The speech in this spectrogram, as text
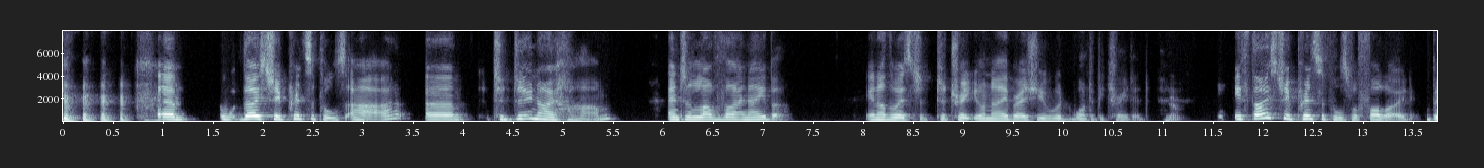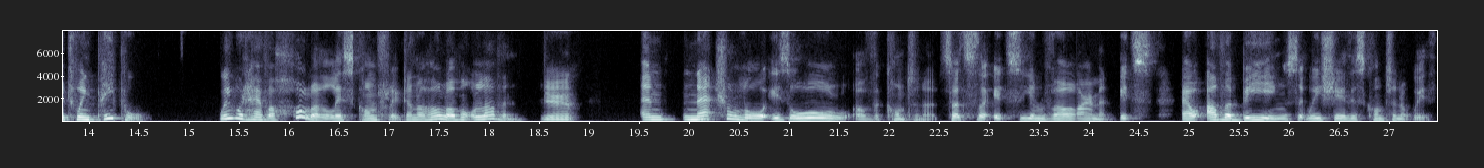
um, those two principles are um, to do no harm and to love thy neighbor. In other words, to, to treat your neighbor as you would want to be treated. Yep. If those two principles were followed between people, we would have a whole lot less conflict and a whole lot more loving. Yeah. And natural law is all of the continent. So it's the it's the environment. It's our other beings that we share this continent with.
